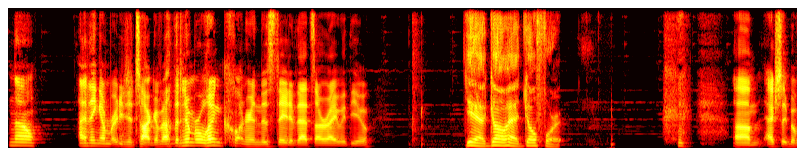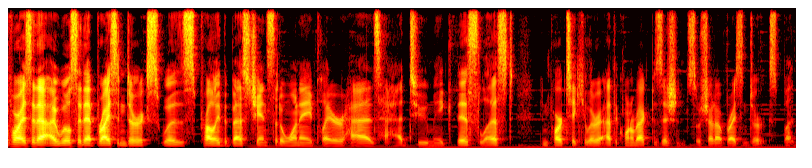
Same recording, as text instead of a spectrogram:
No, I think I'm ready to talk about the number one corner in this state, if that's all right with you. Yeah, go ahead. Go for it. um, actually, before I say that, I will say that Bryson Dirks was probably the best chance that a 1A player has had to make this list, in particular at the cornerback position. So shout out Bryson Dirks. But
